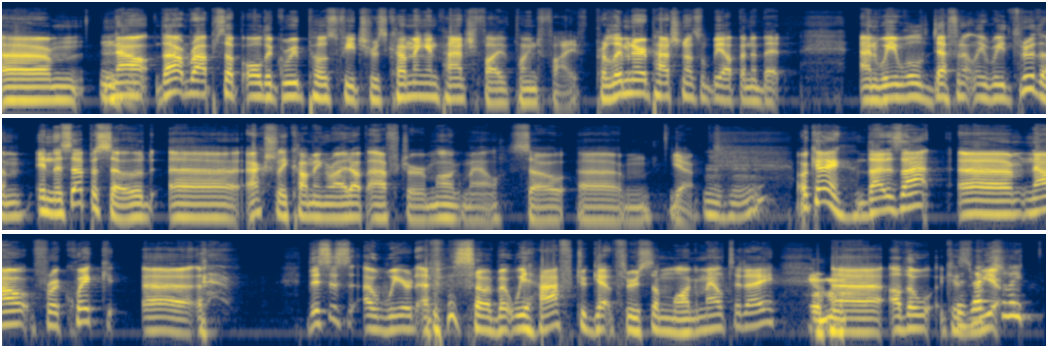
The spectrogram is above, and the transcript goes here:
Um, Now, that wraps up all the group post features coming in patch 5.5. Preliminary patch notes will be up in a bit, and we will definitely read through them in this episode, uh, actually coming right up after Mogmail. So, um, yeah. Okay, that is that. Um, now, for a quick. Uh, this is a weird episode, but we have to get through some Mogmail today. Uh, other because There's we actually yeah one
